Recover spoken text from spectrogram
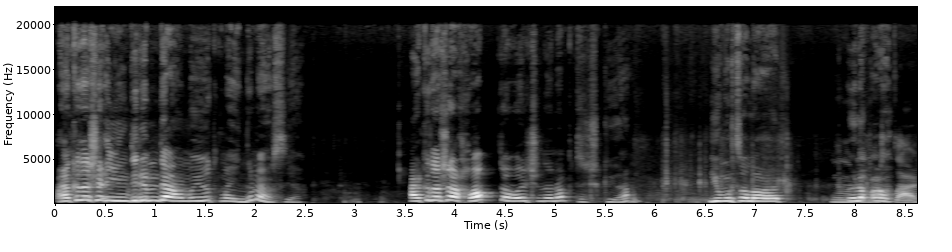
Arkadaşlar indirimde almayı unutmayın değil mi Asya? Arkadaşlar hap da var içinden hap da çıkıyor. Yumurtalar. Böyle ah,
